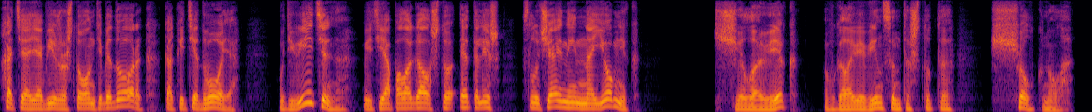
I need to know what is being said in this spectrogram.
хотя я вижу, что он тебе дорог, как и те двое. Удивительно, ведь я полагал, что это лишь случайный наемник. Человек? В голове Винсента что-то щелкнуло,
